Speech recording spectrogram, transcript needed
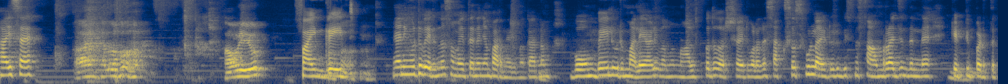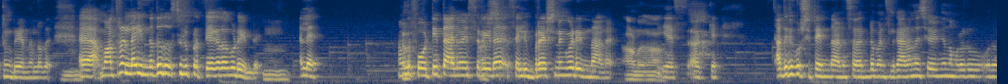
Hi sir hello hello. How are fine great ഞാൻ ഇങ്ങോട്ട് വരുന്ന സമയത്ത് തന്നെ ഞാൻ പറഞ്ഞിരുന്നു. കാരണം ബോംബെയിൽ ഒരു മലയാളി വന്ന് നാൽപ്പത് വർഷമായിട്ട് വളരെ സക്സസ്ഫുൾ ആയിട്ട് ഒരു ബിസിനസ് സാമ്രാജ്യം തന്നെ കെട്ടിപ്പടുത്തിട്ടുണ്ട് എന്നുള്ളത്. മാത്രമല്ല ഇന്നത്തെ ദിവസം ഒരു പ്രത്യേകത കൂടെ ഉണ്ട്. അല്ലേ? നമ്മൾ ഫോർട്ടീത്ത് ആനിവേഴ്സറിയുടെ സെലിബ്രേഷനും കൂടി ഇന്നാണ്. യെസ് ഓക്കെ അതിനെ കുറിച്ചിട്ട് എന്താണ് സാറിന്റെ മനസ്സിൽ? കാരണം എന്ന് വെച്ച് കഴിഞ്ഞാൽ നമ്മളൊരു ഒരു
